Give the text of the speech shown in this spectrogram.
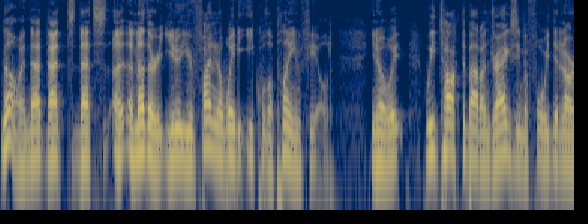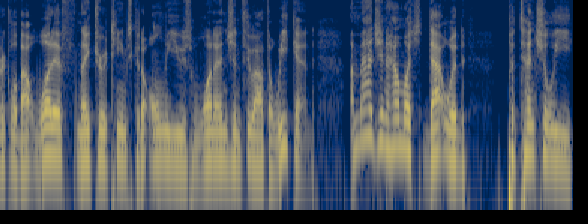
No, and that that's that's a, another. You know, you're finding a way to equal the playing field. You know, we we talked about on Dragzine before we did an article about what if nitro teams could only use one engine throughout the weekend. Imagine how much that would potentially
